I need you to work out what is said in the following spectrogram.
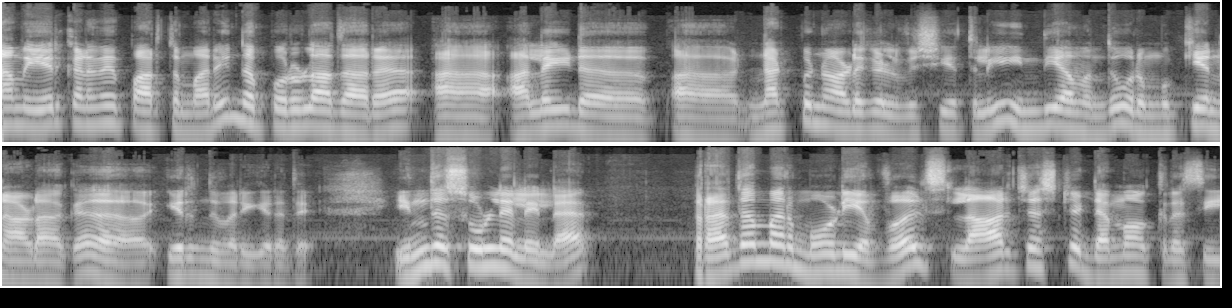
நம்ம ஏற்கனவே பார்த்த மாதிரி இந்த பொருளாதார அலைடு நட்பு நாடுகள் விஷயத்துலையும் இந்தியா வந்து ஒரு முக்கிய நாடாக இருந்து வருகிறது. இந்த சூழ்நிலையில் பிரதமர் மோடியை வேர்ல்ட்ஸ் லார்ஜஸ்ட் டெமோக்ரஸி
